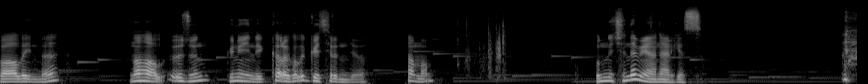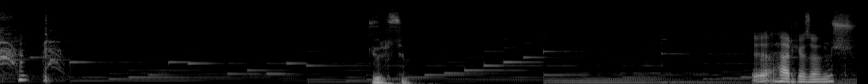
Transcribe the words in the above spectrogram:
bağlayın da... ...Nahal Öz'ün güneyindeki karakolu getirin diyor. Tamam. Bunun içinde mi yani herkes? Gülsüm. Ee, Herkes ölmüş.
